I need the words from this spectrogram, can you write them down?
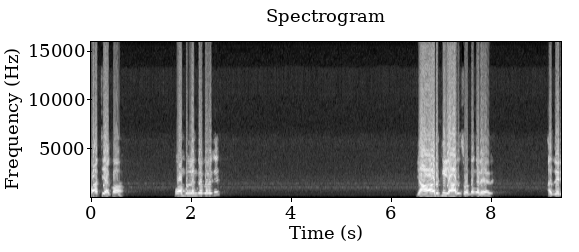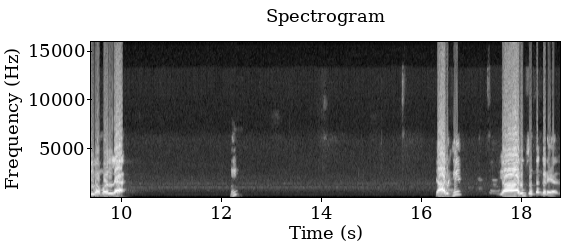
வளர்த்தியாக்கும் ஓம் புள்ளைங்க பிறகு? யாருக்கு யாரும் சொந்தம் கிடையாது. அது தெரியுமா முதல்ல? யாருக்கு? யாரும் சொந்தம் கிடையாது.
